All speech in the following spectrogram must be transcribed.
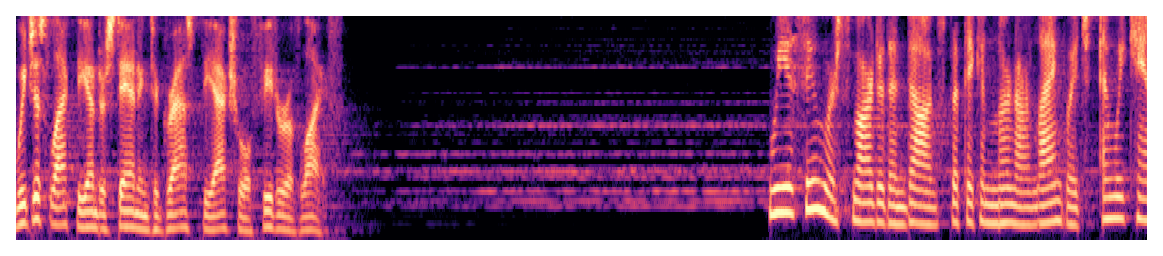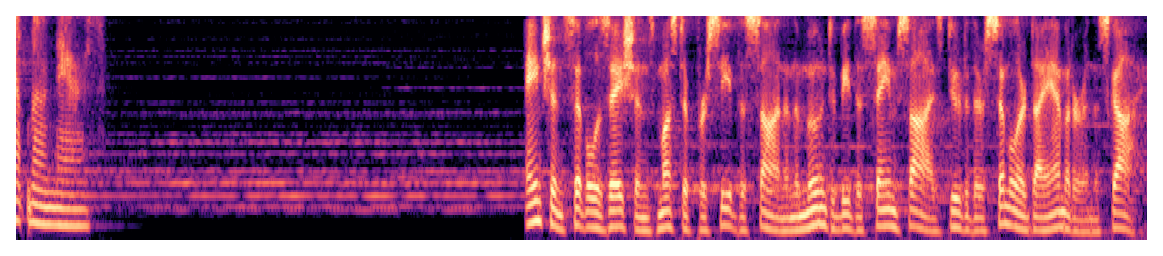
we just lack the understanding to grasp the actual feeder of life. We assume we're smarter than dogs, but they can learn our language and we can't learn theirs. Ancient civilizations must have perceived the sun and the moon to be the same size due to their similar diameter in the sky.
